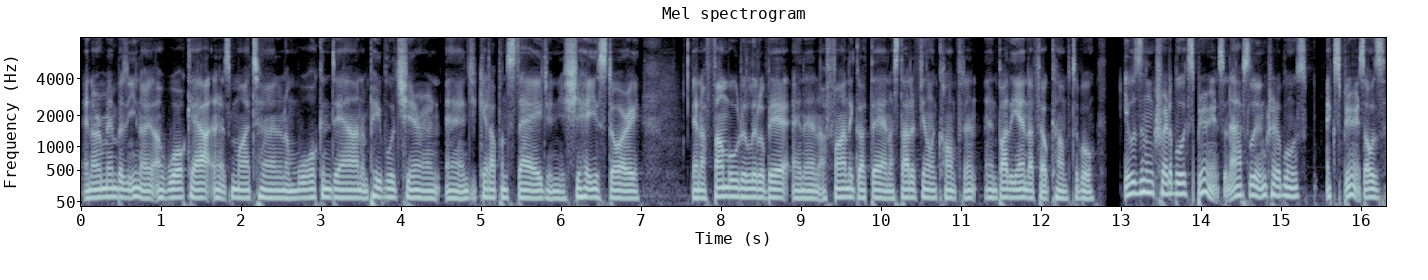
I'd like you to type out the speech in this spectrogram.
And I remember, you know, I walk out and it's my turn and I'm walking down and people are cheering and you get up on stage and you share your story. And I fumbled a little bit and then I finally got there and I started feeling confident. And by the end, I felt comfortable. It was an incredible experience, an absolute incredible experience. I was,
